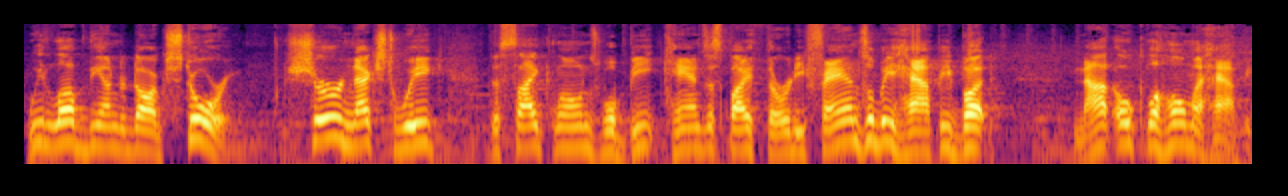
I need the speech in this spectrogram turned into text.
we love the underdog story. Sure, next week, the Cyclones will beat Kansas by 30. Fans will be happy, but not Oklahoma happy.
